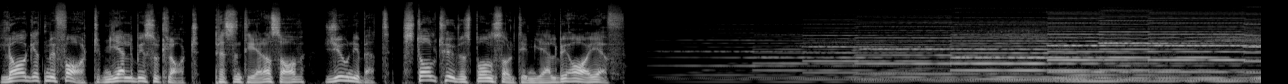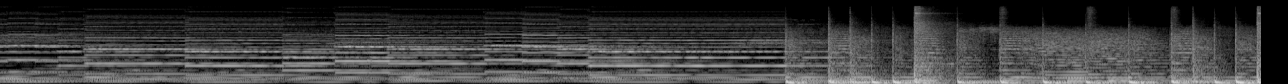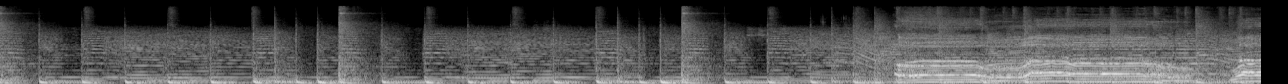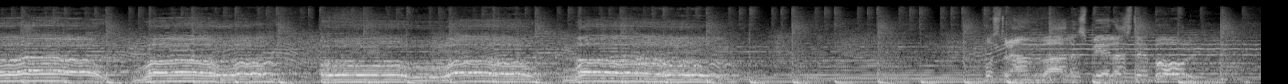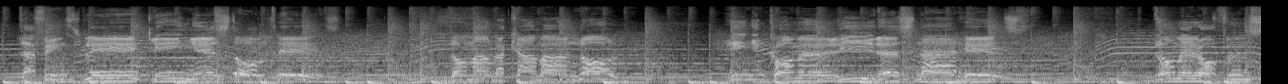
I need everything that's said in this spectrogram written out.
Laget med fart, Mjällby såklart, presenteras av Unibet, stolt huvudsponsor till Mjällby AIF.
